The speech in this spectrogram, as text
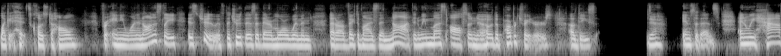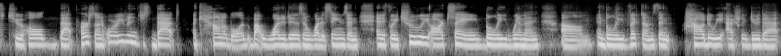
like it hits close to home for anyone. And honestly, it's true. If the truth is that there are more women that are victimized than not, then we must also know the perpetrators of these Yeah. incidents. And we have to hold that person or even just that accountable about what it is and what it seems. And, and if we truly are saying believe women um, and believe victims, then how do we actually do that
